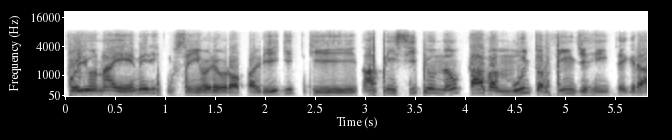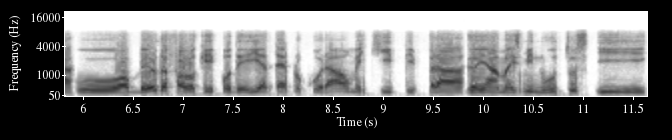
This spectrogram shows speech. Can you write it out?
foi o Naemery, o senhor Europa League, que a princípio não estava muito afim de reintegrar o Albelda, falou que ele poderia até procurar uma equipe para ganhar mais minutos e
